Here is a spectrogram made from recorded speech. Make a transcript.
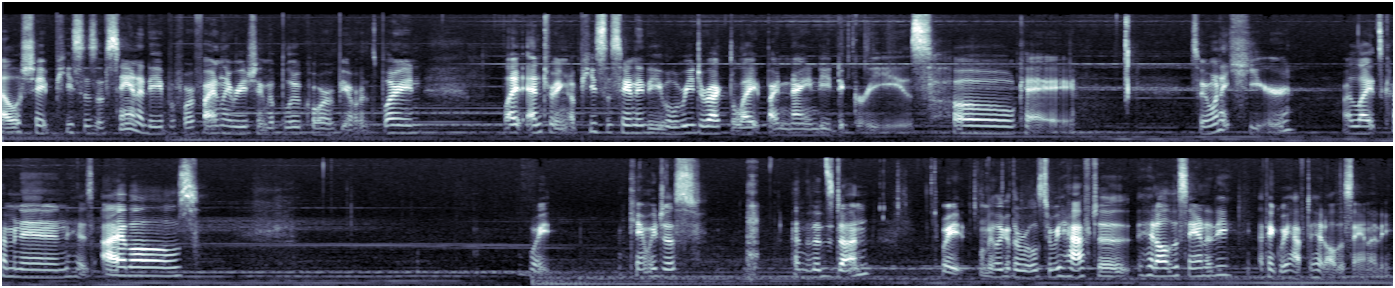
L-shaped pieces of sanity before finally reaching the blue core of Bjorn's brain. Light entering a piece of sanity will redirect the light by 90 degrees. Okay. So we want it here. Our light's coming in his eyeballs. Wait, can't we just. And then it's done? Wait, let me look at the rules. Do we have to hit all the sanity? I think we have to hit all the sanity.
